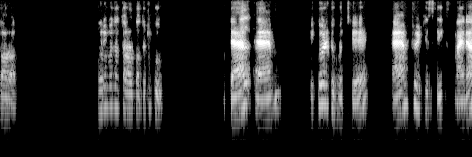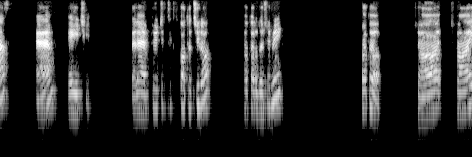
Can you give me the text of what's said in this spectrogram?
তরল। ঘনীভূত তরল কতটুকু? ডেল এম ইকুয়াল টু হচ্ছে M twenty six minus M eighteen তাহলে এম টোয়েন্টি সিক্স কত ছিল? সতেরো দশমিক কত? ছয় ছয়,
